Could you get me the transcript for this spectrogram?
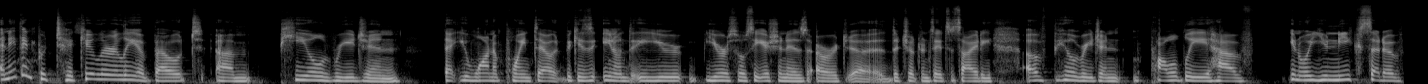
Anything particularly about um, Peel region? that you want to point out because you know the, your your association is or uh, the Children's Aid Society of Peel Region probably have you know a unique set of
